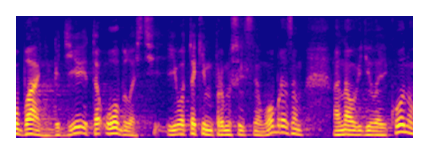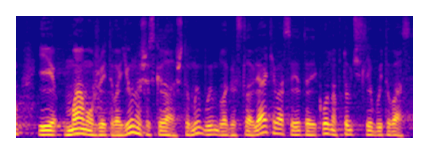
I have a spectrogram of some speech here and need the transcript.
Кубань, где эта область. И вот таким промыслительным образом она увидела икону, и мама уже этого юноши сказала, что мы будем благословлять вас, и эта икона в том числе будет у вас.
